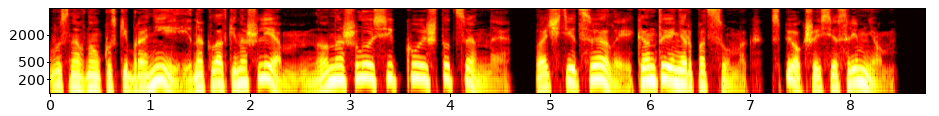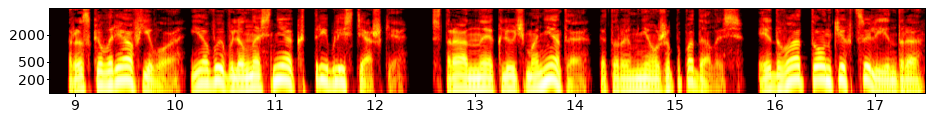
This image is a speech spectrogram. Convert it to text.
В основном куски брони и накладки на шлем, но нашлось и кое-что ценное. Почти целый контейнер подсумок, спекшийся с ремнем. Расковыряв его, я вывалил на снег три блестяшки. Странная ключ-монета, которая мне уже попадалась, и два тонких цилиндра,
